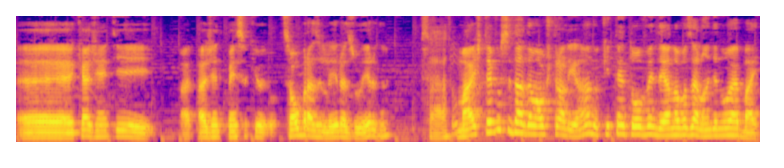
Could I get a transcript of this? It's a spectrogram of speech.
é, que a gente. A, a gente pensa que só o brasileiro é zoeiro, né? Certo. Mas teve um cidadão australiano que tentou vender a Nova Zelândia no eBay.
